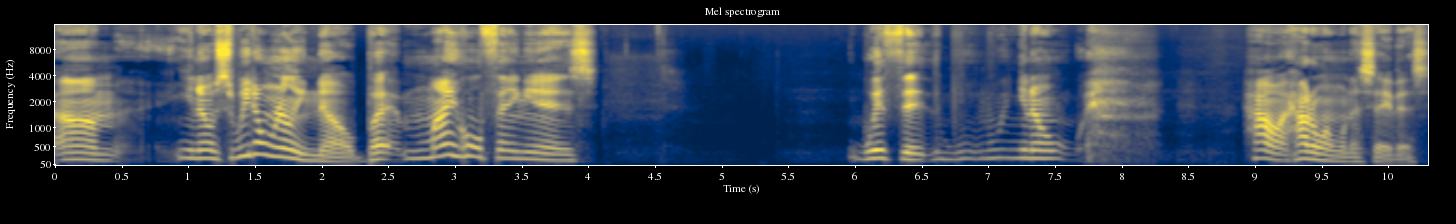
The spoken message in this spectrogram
Um, you know, so we don't really know. But my whole thing is with it, you know, how how do I want to say this?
